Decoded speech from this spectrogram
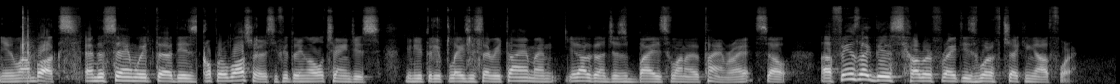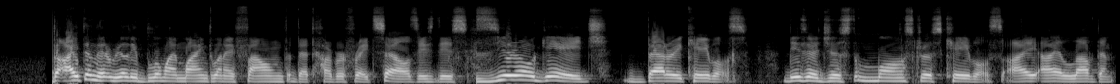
in one box. And the same with uh, these copper washers. If you're doing oil changes, you need to replace this every time and you're not gonna just buy this one at a time, right? So uh, things like this Harbor Freight is worth checking out for. The item that really blew my mind when I found that Harbor Freight sells is this zero gauge battery cables. These are just monstrous cables. I, I love them.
